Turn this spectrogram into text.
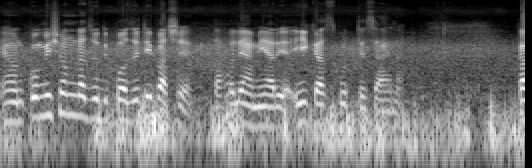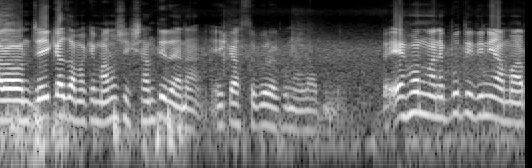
এখন কমিশনটা যদি পজিটিভ আসে, তাহলে আমি আর এই কাজ করতে চাই না। কারণ যেই কাজ আমাকে মানসিক শান্তি দেয় না, এই কাজটা করে কোনো লাভ নেই। তো এখন মানে প্রতিদিনই আমার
